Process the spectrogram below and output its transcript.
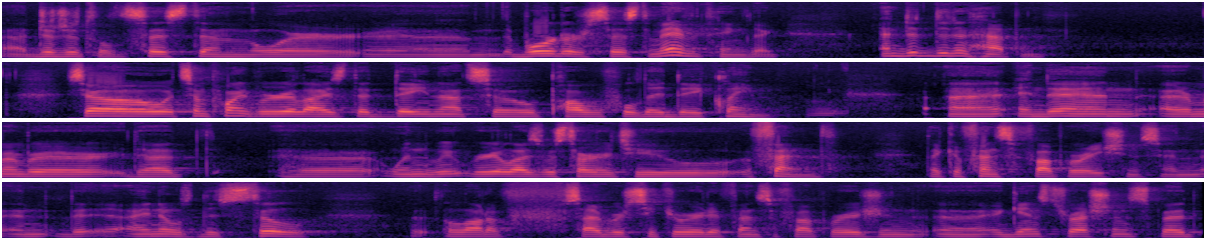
uh, digital system or um, the border system, everything like, and it didn't happen. So at some point we realized that they're not so powerful that they claim. Uh, and then I remember that uh, when we realized we started to offend, like offensive operations, and and the, I know there's still a lot of cybersecurity offensive operation uh, against Russians, but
